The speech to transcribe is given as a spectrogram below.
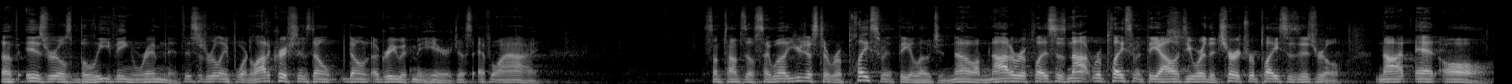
of Israel's believing remnant. This is really important. A lot of Christians don't, don't agree with me here, just FYI. Sometimes they'll say, well, you're just a replacement theologian. No, I'm not a replacement. This is not replacement theology where the church replaces Israel. Not at all.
